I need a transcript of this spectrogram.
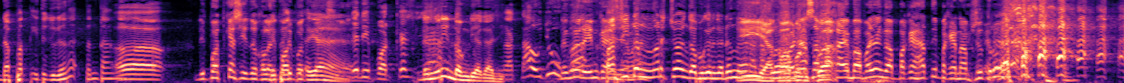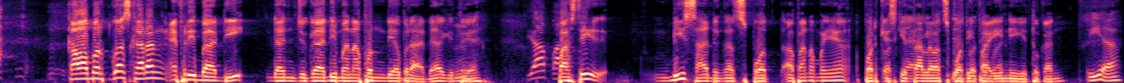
dapat itu juga nggak tentang Eh, Di podcast itu kalau Di itu di pod- podcast. iya. ya. ya di podcast ya, dengerin dong dia gaji. nggak tahu juga. Dengerin kayaknya. Pasti denger coy, nggak mungkin nggak denger. Iya, kalau menurut sama gua- kayak bapaknya nggak pakai hati, pakai nafsu terus. Kalau menurut gua sekarang everybody dan juga di mana pun dia berada gitu ya, Ya apa? pasti bisa dengan spot apa namanya podcast, Podcast kita lewat Spotify, Spotify. ini gitu kan. Iya.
